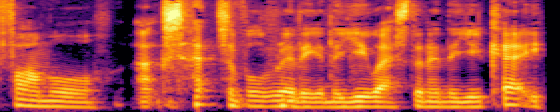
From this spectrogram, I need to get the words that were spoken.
far more acceptable, really, in the US than in the UK.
